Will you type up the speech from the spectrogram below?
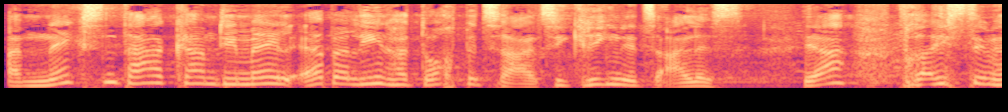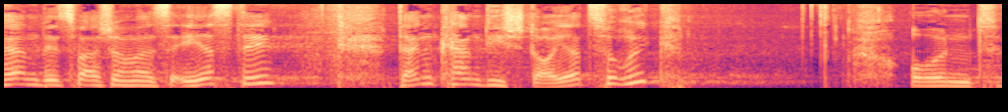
Am nächsten Tag kam die Mail, Air Berlin hat doch bezahlt. Sie kriegen jetzt alles. Ja, preis dem Herrn, das war schon mal das Erste. Dann kam die Steuer zurück. Und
